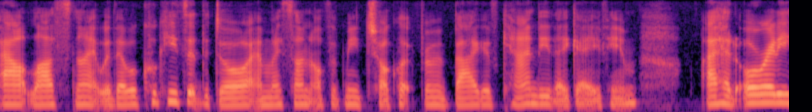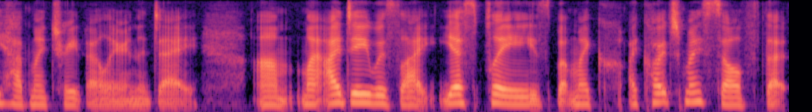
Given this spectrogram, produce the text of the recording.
out last night where there were cookies at the door and my son offered me chocolate from a bag of candy they gave him, I had already had my treat earlier in the day. Um, my ID was like, yes, please, but my I coached myself that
